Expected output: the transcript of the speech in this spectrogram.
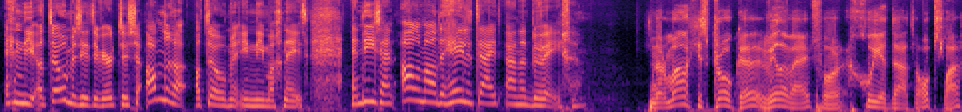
En die atomen zitten weer tussen andere atomen in die magneet. En die zijn allemaal de hele tijd aan het bewegen. Normaal gesproken willen wij voor goede dataopslag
